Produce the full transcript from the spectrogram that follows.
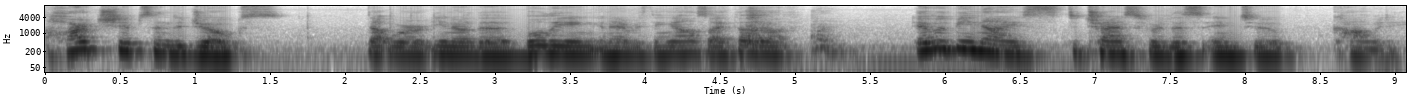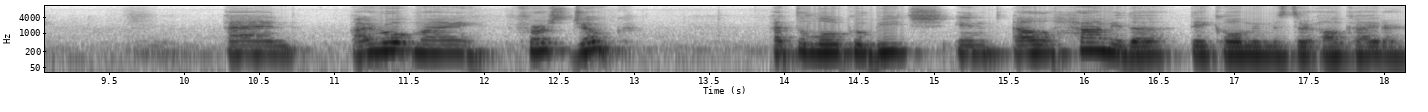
hardships and the jokes that were, you know, the bullying and everything else, I thought of it would be nice to transfer this into comedy. And I wrote my first joke at the local beach in Al Hamida. They call me Mr. Al Qaeda.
